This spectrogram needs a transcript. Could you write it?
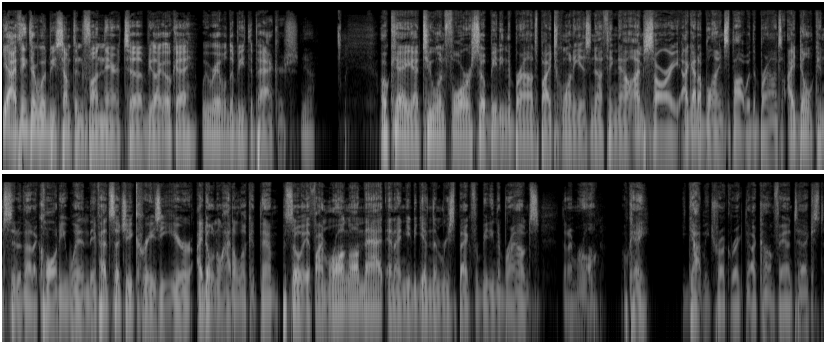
yeah, I think there would be something fun there to be like, okay, we were able to beat the Packers. Okay, uh, 214. So beating the Browns by 20 is nothing now. I'm sorry. I got a blind spot with the Browns. I don't consider that a quality win. They've had such a crazy year. I don't know how to look at them. So if I'm wrong on that and I need to give them respect for beating the Browns, then I'm wrong. Okay? You got me, truckwreck.com fan text.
